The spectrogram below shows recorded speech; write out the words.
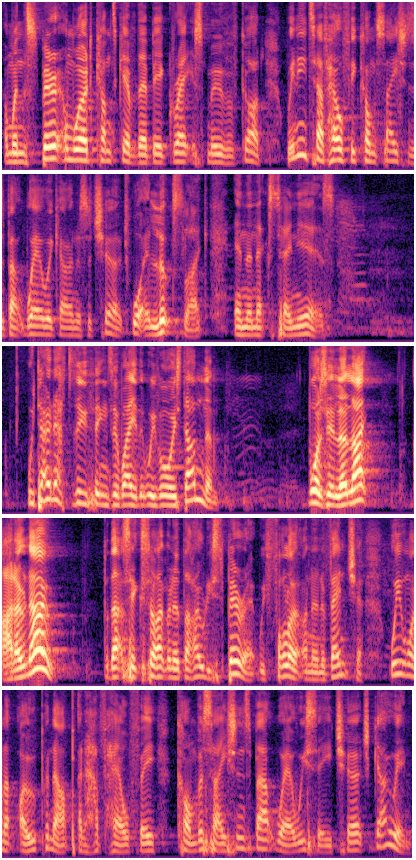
And when the spirit and word come together, there'll be a greatest move of God. We need to have healthy conversations about where we're going as a church, what it looks like in the next 10 years. We don't have to do things the way that we've always done them. What does it look like? I don't know. But that's the excitement of the Holy Spirit. We follow it on an adventure. We want to open up and have healthy conversations about where we see church going.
